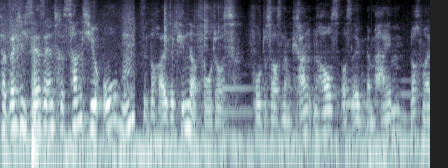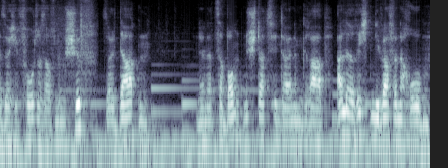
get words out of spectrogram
Tatsächlich sehr, sehr interessant. Hier oben sind noch alte Kinderfotos. Fotos aus einem Krankenhaus, aus irgendeinem Heim. Nochmal solche Fotos auf einem Schiff. Soldaten in einer zerbombten Stadt hinter einem Grab. Alle richten die Waffe nach oben.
